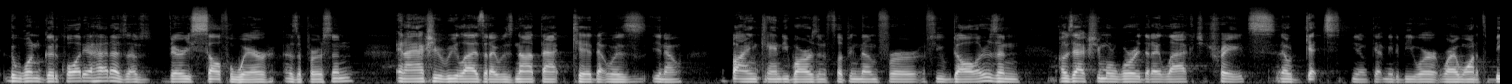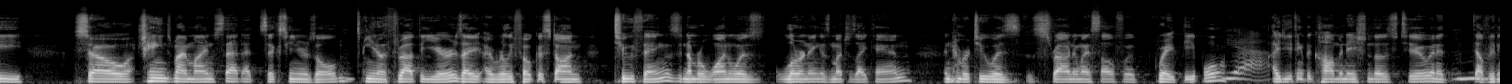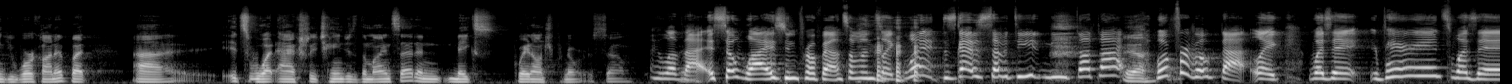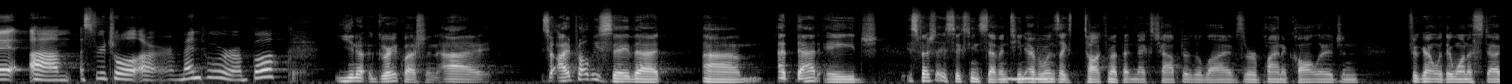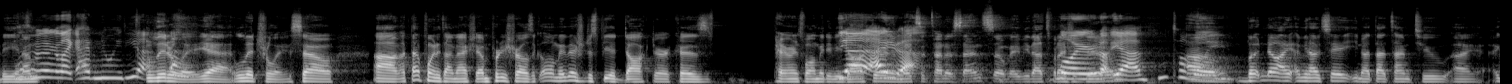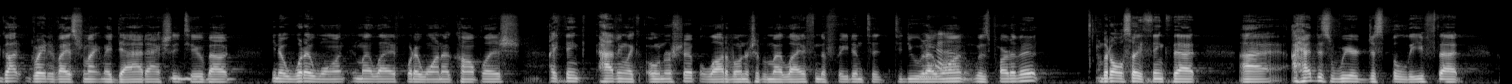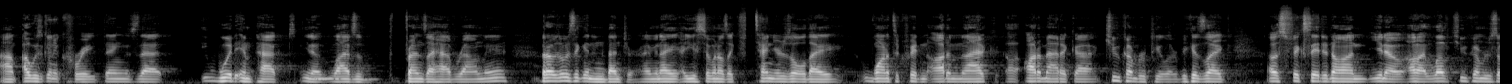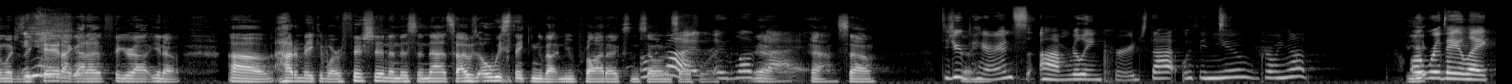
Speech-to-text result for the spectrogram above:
the one good quality I had is I was very self-aware as a person, and I actually realized that I was not that kid that was, you know, buying candy bars and flipping them for a few dollars, and I was actually more worried that I lacked traits that would get, you know, get me to be where, where I wanted to be. So changed my mindset at 16 years old. You know, throughout the years, I, I really focused on two things. Number one was learning as much as I can. And number two was surrounding myself with great people. Yeah. I do think the combination of those two, and I definitely think you work on it, but uh, it's what actually changes the mindset and makes great entrepreneurs. So I love that. It's so wise and profound. Someone's like, "What? This guy was 17 and he thought that." Yeah. What provoked that? Like, was it your parents? Was it um, a spiritual or a mentor or a book? You know, great question. Uh, so I'd probably say that um, at that age, especially at 16, 17, Mm-hmm. everyone's like talking about that next chapter of their lives. They're applying to college and figuring out what they want to study. And I'm They're like, I have no idea. literally, yeah, literally. So um, at that point in time, actually, I'm pretty sure I was like, oh, maybe I should just be a doctor because parents want me to be a Yeah, doctor. I- and it makes a ton of sense. So maybe that's what I should do. yeah, totally. Um, but no, I, I mean, I would say, you know, at that time too, I, I got great advice from my, my dad actually Mm-hmm. too about, you know, what I want in my life, what I want to accomplish. I think having like ownership, a lot of ownership in my life and the freedom to, to do what I want was part of it. But also I think that uh, I had this weird just belief that um, I was going to create things that would impact, you know, lives of friends I have around me. But I was always like an inventor. I mean, I, I used to, when I was like 10 years old, I wanted to create an automatic, uh, automatic uh, cucumber peeler because like I was fixated on, you know, oh, I love cucumbers so much as a kid. I got to figure out, you know, um, how to make it more efficient and this and that. So I was always thinking about new products and so Oh on my and so forth. I love yeah, that. Yeah. So Did your parents um, really encourage that within you growing up? Or were they like,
